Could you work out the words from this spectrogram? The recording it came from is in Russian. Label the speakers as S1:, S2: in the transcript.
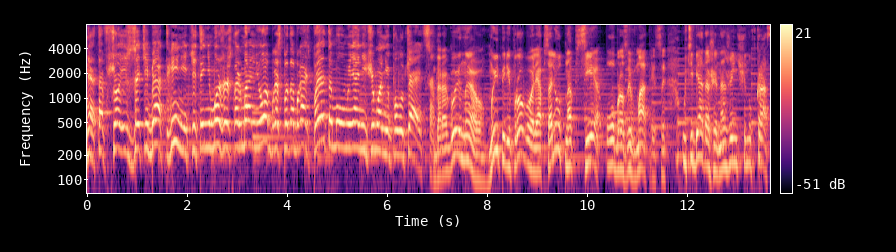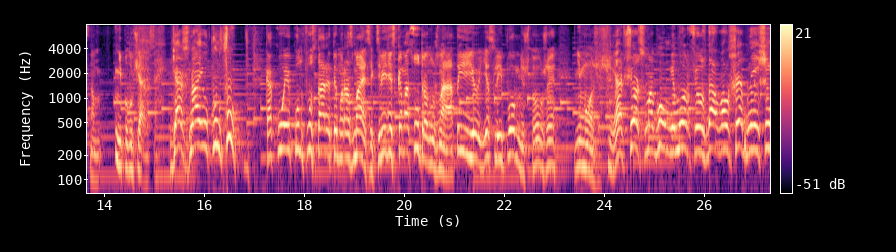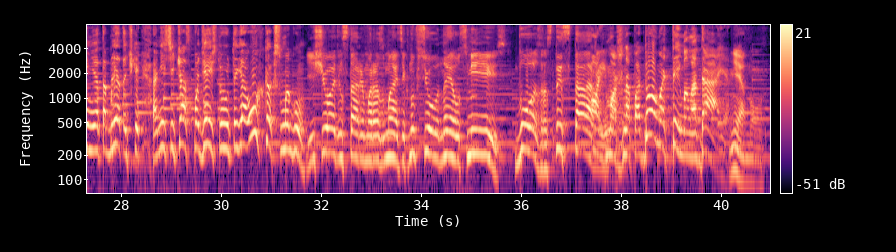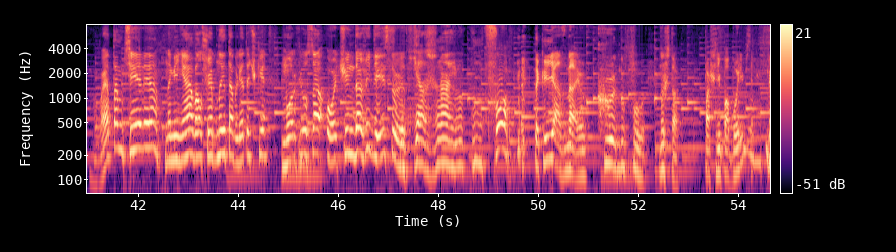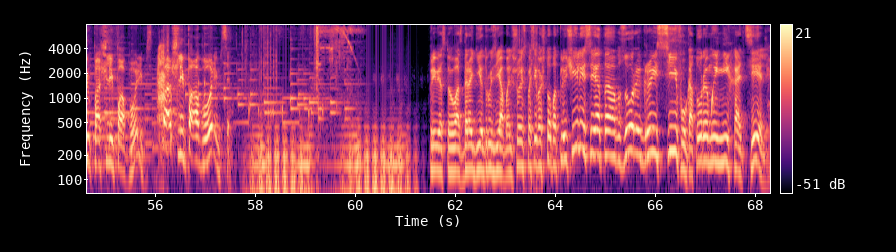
S1: Это все из-за тебя, Тринити. Ты не можешь нормальный образ подобрать, поэтому у меня ничего не получается.
S2: Дорогой Нео, мы перепробовали абсолютно все образы в Матрице. У тебя даже на женщину в красном не получается.
S1: Я знаю кунг-фу.
S2: Какое кунг-фу, старый ты маразматик? Тебе здесь Камасутра нужна, а ты ее, если и помнишь, то уже не можешь.
S1: Я все смогу, мне Морфеус дал волшебные синие таблеточки. Они сейчас подействуют, и я ух, как смогу.
S2: Еще один старый маразматик. Ну все, Нео, смирись. Возраст, ты старый.
S1: Ой, можно подумать, ты молодая.
S2: Не, ну, в этом теле на меня волшебные таблеточки Морфеуса очень даже действуют.
S1: Я знаю кунг-фу.
S2: Так и я знаю кунг-фу. Ну что, Пошли поборемся? Ну пошли поборемся. Пошли поборемся. Приветствую вас, дорогие друзья. Большое спасибо, что подключились. Это обзор игры Сифу, который мы не хотели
